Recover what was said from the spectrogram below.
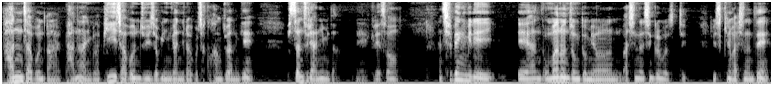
반자본 아 반은 아니구나 비자본주의적 인간이라고 자꾸 강조하는 게 비싼 술이 아닙니다. 네, 그래서 한 700ml에 한 5만 원 정도면 맛있는 single malt 위스키를 마시는데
